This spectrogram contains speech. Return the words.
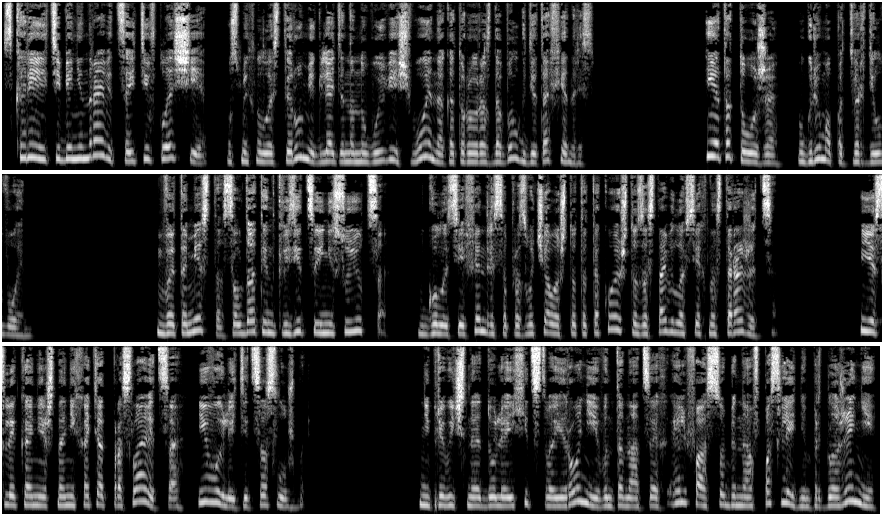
«Скорее тебе не нравится идти в плаще», – усмехнулась Теруми, глядя на новую вещь воина, которую раздобыл где-то Фенрис. «И это тоже», – угрюмо подтвердил воин. В это место солдаты Инквизиции не суются. В голосе Фенриса прозвучало что-то такое, что заставило всех насторожиться. Если, конечно, не хотят прославиться и вылететь со службы. Непривычная доля ехидства и иронии в интонациях эльфа, особенно в последнем предложении,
